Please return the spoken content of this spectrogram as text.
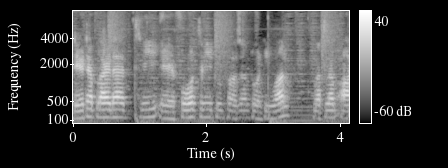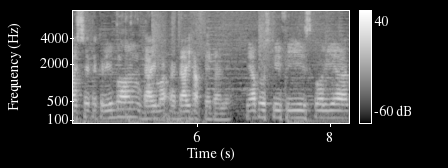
डेट अप्लाइड है three four three two thousand twenty one मतलब आज से तकरीबन ढाई ढाई हफ़्ते पहले। यहाँ पे उसकी फ़ीस कोरियर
